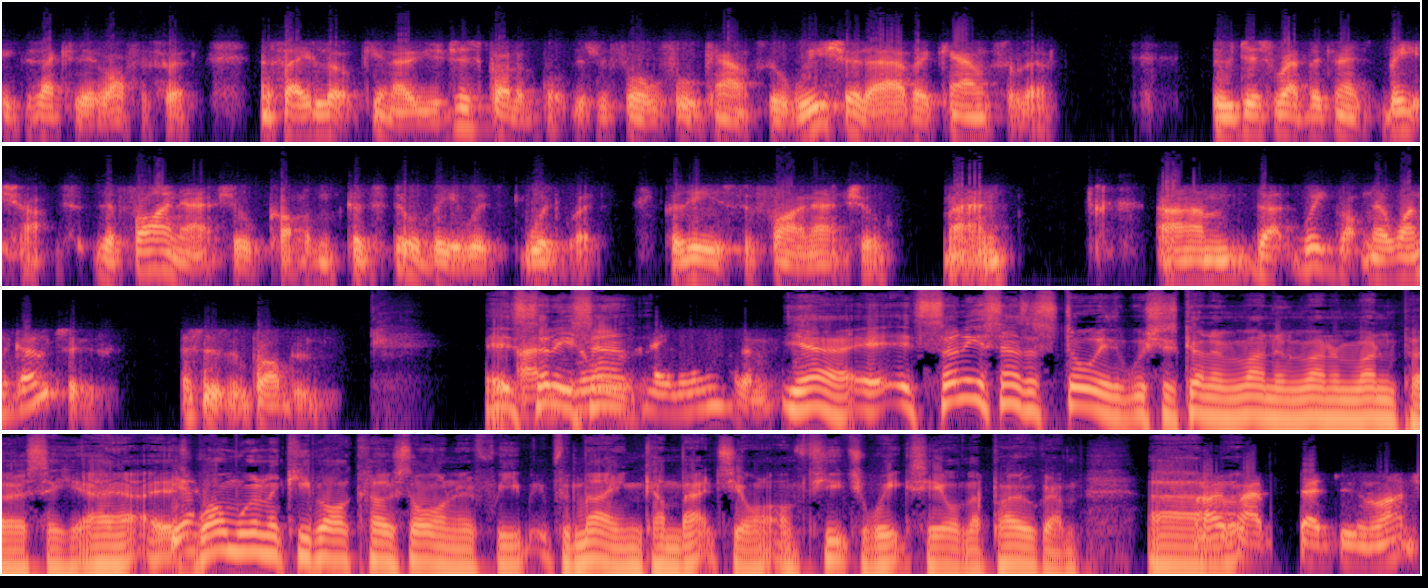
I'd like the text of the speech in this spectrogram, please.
executive officer and say, look, you know, you've just got to put this before full council. We should have a councillor who just represents beach huts. The financial column could still be with Woodward because he's the financial man, um, that we've got no one to go to. This is the problem. It certainly sounds. Yeah, it, it, certainly sounds a story which is going to run and run and run, Percy. Uh, it's yeah. one we're going to keep our close eye on if we, if we may, and come back to you on, on future weeks here on the program. Um, I hope I've said too much.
